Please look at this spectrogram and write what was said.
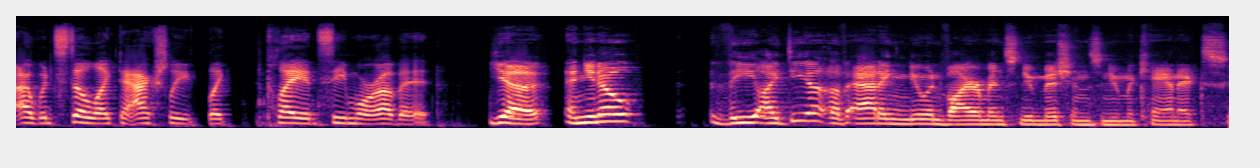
I would still like to actually like play and see more of it. Yeah, and you know, the idea of adding new environments, new missions, new mechanics,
